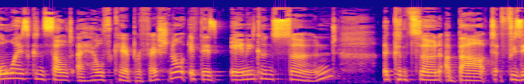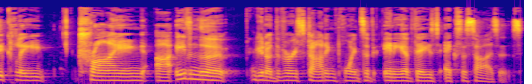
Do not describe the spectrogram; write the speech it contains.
always consult a healthcare professional if there's any concern, a concern about physically trying uh, even the you know the very starting points of any of these exercises.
